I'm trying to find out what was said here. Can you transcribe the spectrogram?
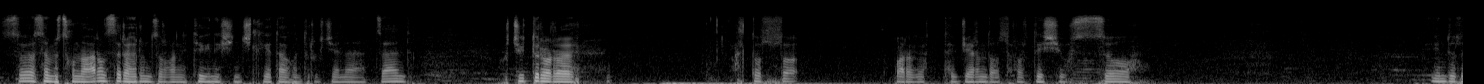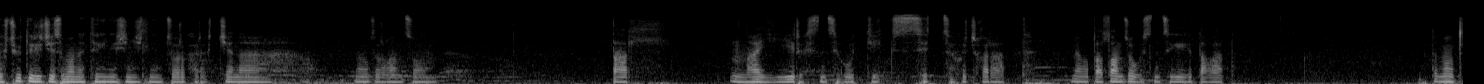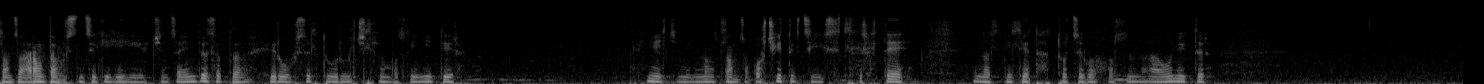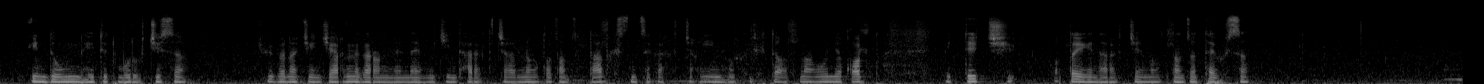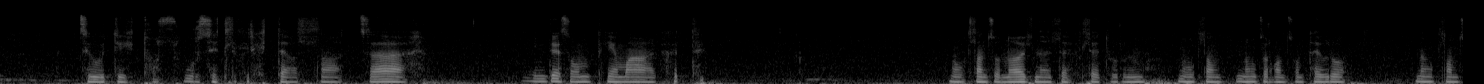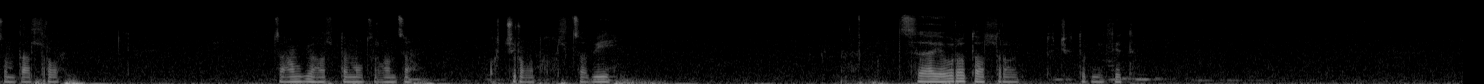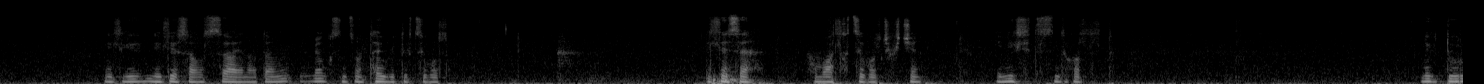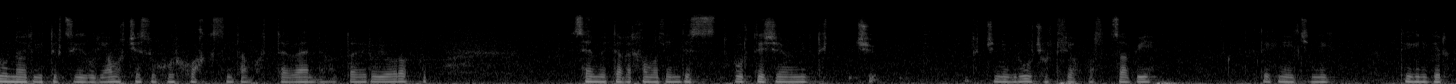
сайн бацхан 10 сарын 26-ны техник шинжилгээ та бүхэнд хүргэж байна. За энд өчигдөр орой алтуул бараг 50 60 доллараар дэше өссөн. Энд бол өчигдөр хийжсэн манай техник шинжилгээний зураг харагдаж байна. 1600 70 80 90 гэсэн цэгүүдийг сэт зохиж гараад 1700 гэсэн цэгийг дагаад 1715 хүссэн цэгийг хийгээ явж байна. За эндээс одоо хэрэг өсөлт өргөлжлөх юм бол энэний дээр эхний ээлжинд 1730 гэдэг цэгийг сэтлэх хэрэгтэй. Энэ бол нэлээд хатуу цэг байх болно. А үүний дээр энд өмнө хэдэд мөрөгж исэн Fibonacci 61.8 гэж энд харагдаж байгаа 1770 гэсэн цаг харагдаж байгаа. Энэ хөрөх хэрэгтэй болно. Үүний голд мэдээж одоо яг энэ харагдаж байна 1750 гэсэн цэгүүдийг тус бүр сэтлэх хэрэгтэй боллоо. За эндээс ундах юм аа гэхэд 1700 эхлээд төрнө 1650 руу 1770 руу за хамгийн холдоо 1630 руу унах болцоо бий. За евро доллар 40 төр нэлээс авалсан энэ одоо 1950 гэдэг цэг бол нэлээсээ хамгаалах цэг болж өгч байна. Энийг сэтэлсэн тохиолдолд 140 гэдэг цэгийг бол ямар ч хэсэг хөрөх байх гэсэн тамгатай байна. Одоо Европод сайн мэдээ гарах юм бол эндээс бүр дэше 140 41 рүү ч хүртэл явах болцоо би. Техник хэлж нэг техникээр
